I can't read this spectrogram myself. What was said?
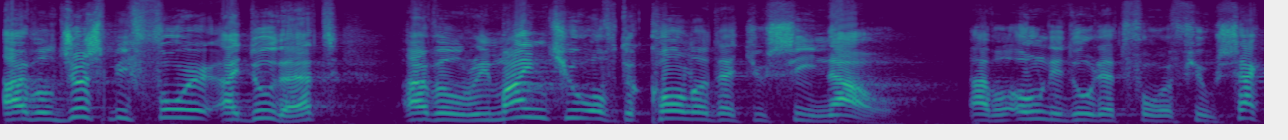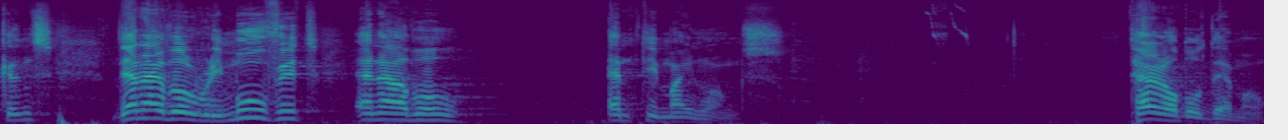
I will just before I do that, I will remind you of the color that you see now. I will only do that for a few seconds, then I will remove it and I will empty my lungs. Terrible demo.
